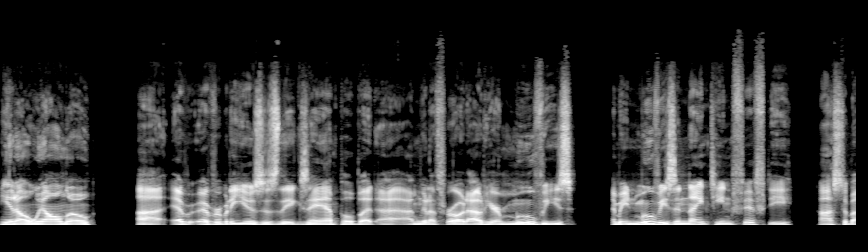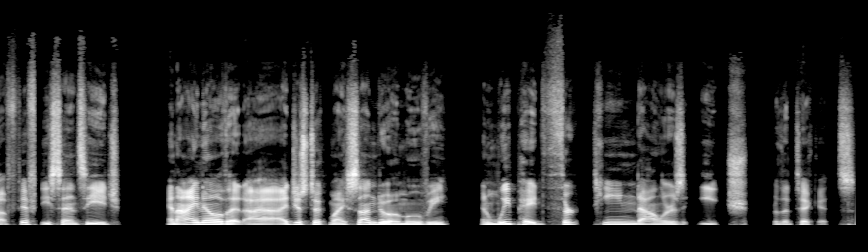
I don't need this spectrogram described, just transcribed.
you know we all know uh, everybody uses the example, but uh, I'm going to throw it out here. Movies. I mean, movies in 1950 cost about 50 cents each. And I know that I, I just took my son to a movie and we paid $13 each for the tickets.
